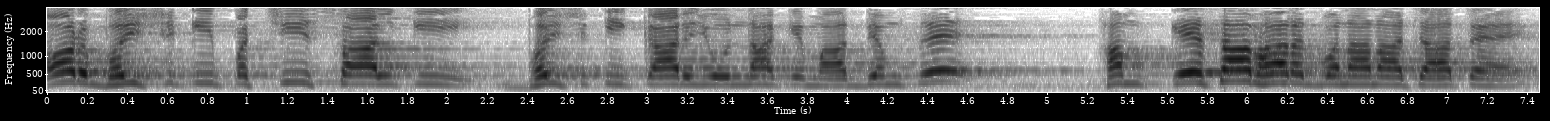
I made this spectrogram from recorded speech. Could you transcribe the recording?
और भविष्य की 25 साल की भविष्य की कार्य योजना के माध्यम से हम कैसा भारत बनाना चाहते हैं,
